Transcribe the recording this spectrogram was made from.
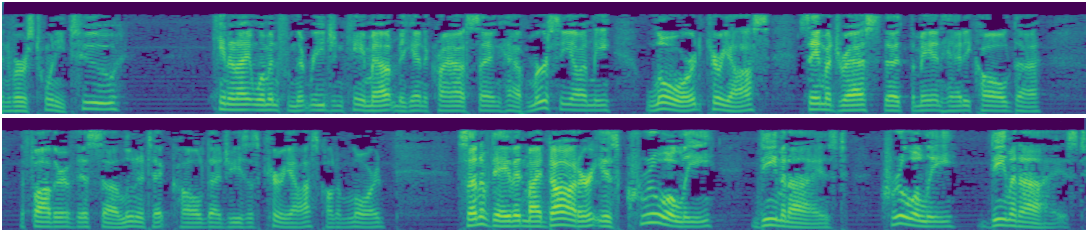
In verse 22, Canaanite woman from that region came out and began to cry out, saying, Have mercy on me, Lord, Kurios. Same address that the man had. He called uh, the father of this uh, lunatic, called uh, Jesus Kurios, called him Lord. Son of David, my daughter is cruelly demonized. Cruelly demonized.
